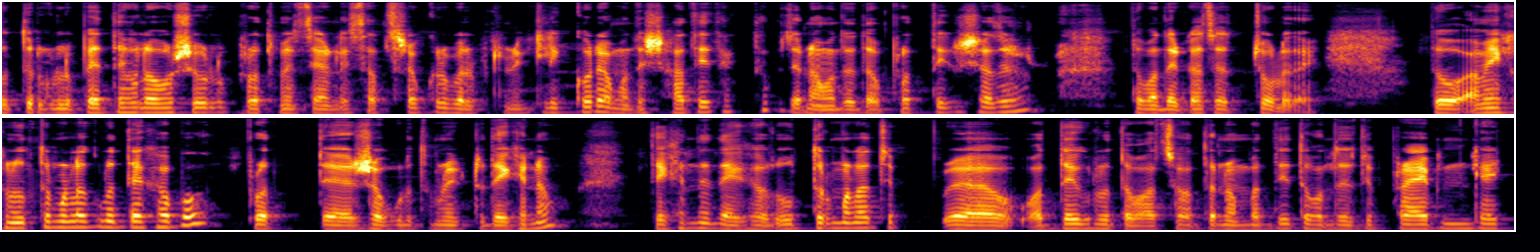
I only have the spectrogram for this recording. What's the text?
উত্তরগুলো পেতে হলে অবশ্যই হলো প্রথমে চ্যানেলটি সাবস্ক্রাইব করে বেল বাটনে ক্লিক করে আমাদের সাথেই থাকতে হবে, যেন আমাদের দেওয়া প্রত্যেকটি সাধারণ তোমাদের কাছে চলে যায়। তো আমি এখন উত্তরমালাগুলো দেখাবো। সবগুলো তোমরা একটু দেখে নাও। তো এখানে দেখো উত্তরমালার যে অধ্যায়গুলো দেওয়া আছে, অধ্যায় নাম্বার দিয়ে তোমাদের যদি প্রাইম গাইড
